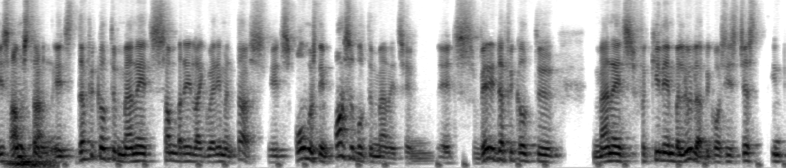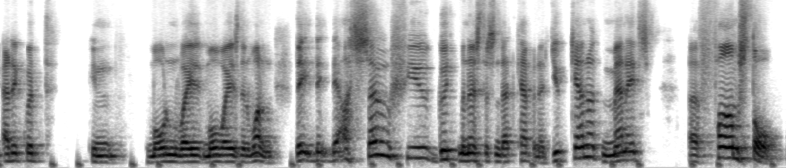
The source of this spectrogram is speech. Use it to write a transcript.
he's hamstrung. It's difficult to manage somebody like Gwede Mantashe. It's almost impossible to manage him. It's very difficult to manage Fikile Mbalula because he's just inadequate in more ways, more ways than one. They, they, there are so few good ministers in that cabinet. You cannot manage a farm stall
